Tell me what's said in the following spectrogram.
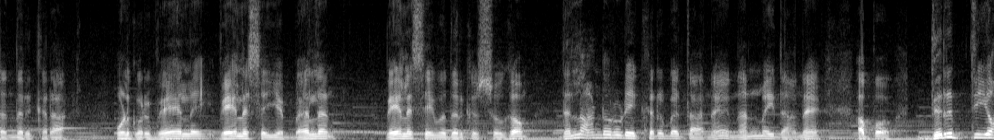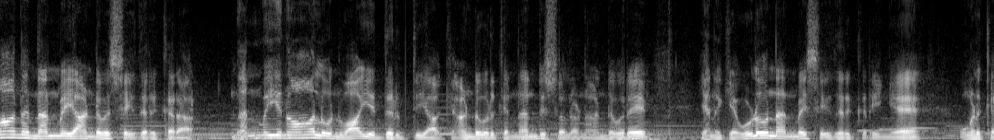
தந்திருக்கிறார். உங்களுக்கு ஒரு வேலை வேலை செய்ய பலன் வேலை செய்வதற்கு சுகம் இதெல்லாம் ஆண்டவருடைய கிருபை தானே நன்மை தானே. அப்போ திருப்தியான நன்மை ஆண்டவர் செய்திருக்கிறார். நன்மையினால் உன் வாயை திருப்தியாக்கி ஆண்டவருக்கு நன்றி சொல்லணும். ஆண்டவரே எனக்கு எவ்வளோ நன்மை செய்திருக்கிறீங்க. உங்களுக்கு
